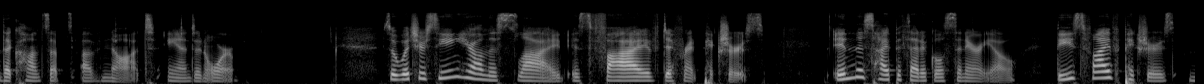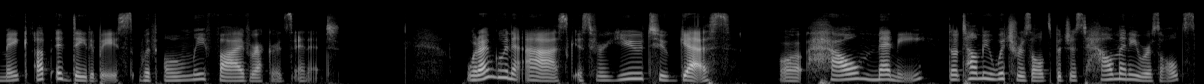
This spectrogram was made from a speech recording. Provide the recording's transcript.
the concept of not and an or. So what you're seeing here on this slide is five different pictures. In this hypothetical scenario, these five pictures make up a database with only five records in it. What I'm going to ask is for you to guess uh, how many, don't tell me which results, but just how many results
